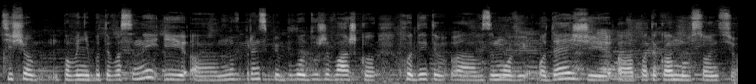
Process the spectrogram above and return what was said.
ті, що повинні бути восени, і ну, в принципі було дуже важко ходити в зимовій одежі по такому сонцю.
